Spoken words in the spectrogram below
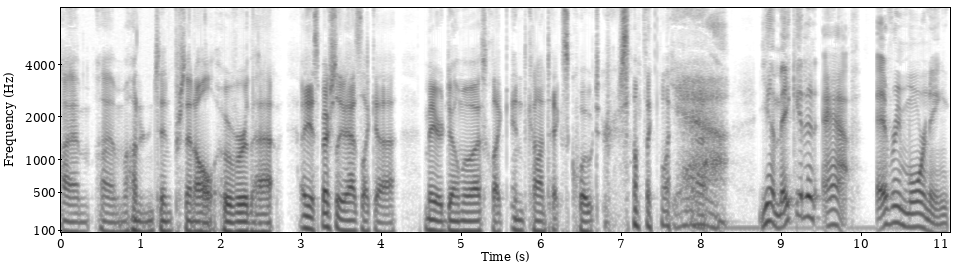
I'm I'm 110 percent all over that. Especially if it has like a Mayor Domo esque like in context quote or something like that. Yeah. Yeah, make it an app. Every morning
